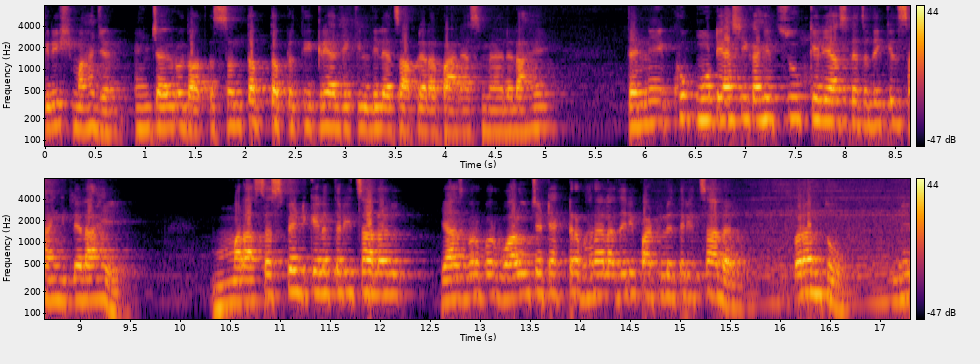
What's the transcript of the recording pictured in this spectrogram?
गिरीश महाजन यांच्या विरोधात संतप्त प्रतिक्रिया देखील दिल्याचं आपल्याला पाहण्यास मिळालेलं आहे. त्यांनी खूप मोठी अशी काही चूक केली असल्याचं देखील सांगितलेलं आहे. मला सस्पेंड केलं तरी चालल याचबरोबर वाळूचे ट्रॅक्टर भरायला जरी पाठवले तरी चालल परंतु मी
